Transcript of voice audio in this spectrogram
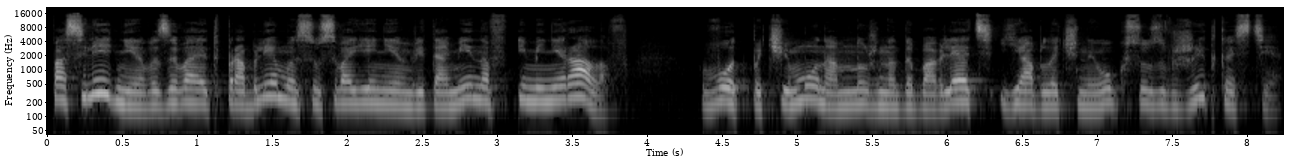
Последнее вызывает проблемы с усвоением витаминов и минералов. Вот почему нам нужно добавлять яблочный уксус в жидкости,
